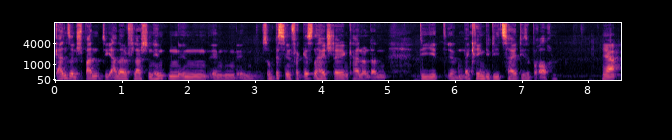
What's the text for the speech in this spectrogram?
ganz entspannt die anderen Flaschen hinten in, in, in so ein bisschen Vergessenheit stellen kann und dann die, dann kriegen die die Zeit, die sie brauchen. Ja,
